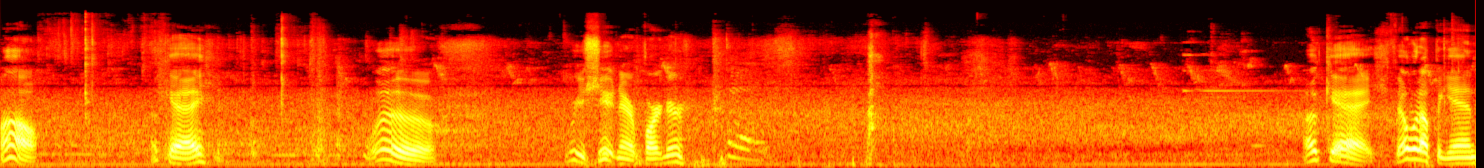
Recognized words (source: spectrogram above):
Oh. Okay. Whoa. Where are you shooting there, partner? Okay, fill it up again.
